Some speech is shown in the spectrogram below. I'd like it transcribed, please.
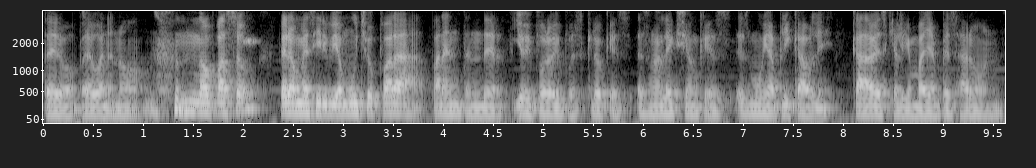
Pero, pero bueno, no, no pasó pero me sirvió mucho para, para entender y hoy por hoy pues creo que es, es una lección que es, es, muy aplicable cada vez que alguien vaya a empezar un,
